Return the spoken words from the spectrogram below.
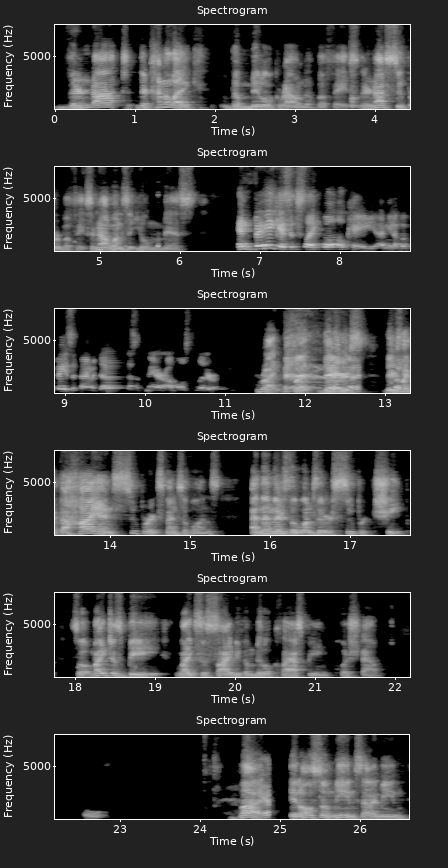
they're not. They're kind of like the middle ground of buffets. They're not super buffets. They're not ones that you'll miss. in Vegas. It's like, well, okay, I mean, a buffet's a dime a dozen there, almost literally. Right, but there's there's like the high end, super expensive ones, and then there's the ones that are super cheap. So it might just be like society, the middle class being pushed out. Ooh. But Yeah. it also means that I mean,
